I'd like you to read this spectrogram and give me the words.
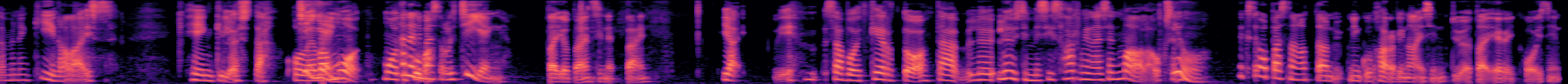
tämmöinen kiinalaishenkilöstä oleva muo, Hänen muotokuva. nimensä oli Chieng tai jotain sinne päin. Ja sä voit kertoa, tää lö, löysimme siis harvinaisen maalauksen. Joo. Eikö se opas sano, että tämä on niin kuin harvinaisin työ tai erikoisin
